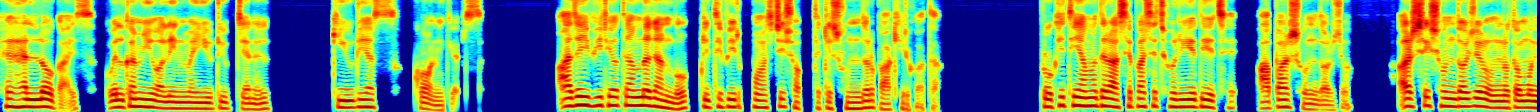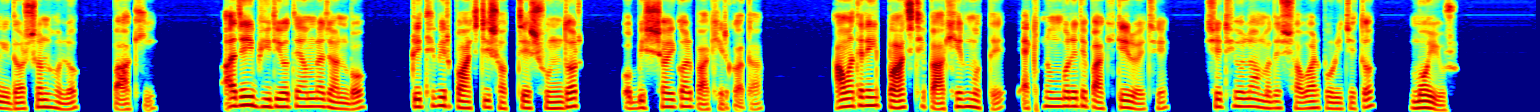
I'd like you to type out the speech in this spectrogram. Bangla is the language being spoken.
Hey, hello guys. Welcome you all in my YouTube channel Curious Chronicles. আজ এই ভিডিওতে আমরা জানব পৃথিবীর পাঁচটি সবথেকে সুন্দর পাখির কথা প্রকৃতি আমাদের আশেপাশে ছড়িয়ে দিয়েছে আপার সৌন্দর্য আর সেই সৌন্দর্যের অন্যতম নিদর্শন হলো পাখি আজ এই ভিডিওতে আমরা জানব পৃথিবীর পাঁচটি সবচেয়ে সুন্দর ও বিস্ময়কর পাখির কথা আমাদের এই পাঁচটি পাখির মধ্যে এক নম্বরে যে পাখিটি রয়েছে সেটি হলো আমাদের সবার পরিচিত ময়ূর।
